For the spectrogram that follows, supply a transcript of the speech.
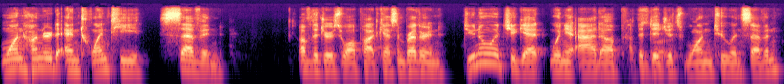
127 of the Jersey Wall podcast. And brethren, do you know what you get when you add up the digits one, two, and seven?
